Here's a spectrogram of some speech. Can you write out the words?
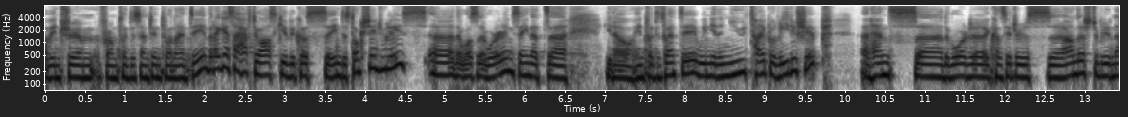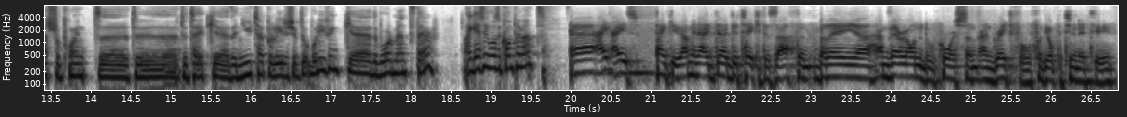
of Intrum from 2017 to 2019. But I guess I have to ask you because in the stock exchange release, uh, there was a wording saying that, uh, you know, in 2020, we need a new type of leadership. And hence, uh, the board uh, considers uh, Anders to be the natural point uh, to to take the new type of leadership. What do you think the board meant there? I guess it was a compliment. Uh, I, I, thank you. I mean, I, I do take it as that, and, but I, uh, I'm very honored, of course, and, and grateful for the opportunity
